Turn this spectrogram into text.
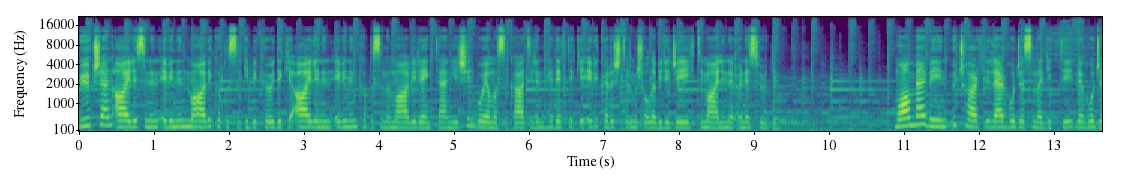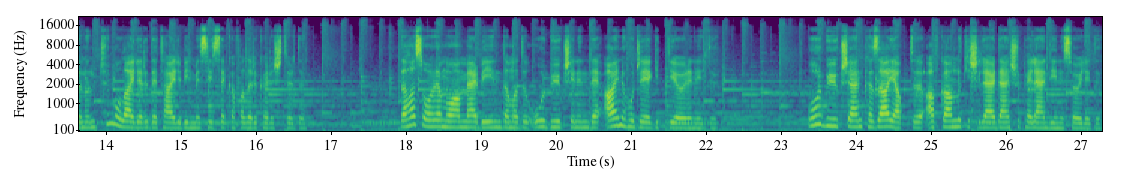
Büyükşen ailesinin evinin mavi kapısı gibi köydeki ailenin evinin kapısını mavi renkten yeşil boyaması katilin hedefteki evi karıştırmış olabileceği ihtimalini öne sürdü. Muammer Bey'in üç harfliler hocasına gittiği ve hocanın tüm olayları detaylı bilmesi ise kafaları karıştırdı. Daha sonra Muammer Bey'in damadı Uğur Büyükşen'in de aynı hocaya gittiği öğrenildi. Uğur Büyükşen kaza yaptığı Afganlı kişilerden şüphelendiğini söyledi.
